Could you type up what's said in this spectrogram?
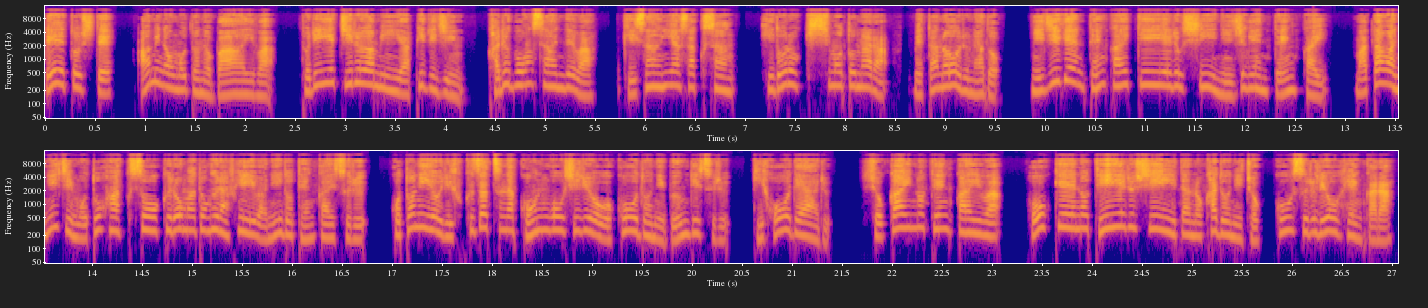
例として、アミの元の場合は、トリエチルアミンやピリジン、カルボン酸では、偽酸や酢酸、ヒドロキシモトなら、メタノールなど、二次元展開 TLC 二次元展開、または二次元白層クロマトグラフィーは二度展開することにより複雑な混合資料を高度に分離する技法である。初回の展開は、方形の TLC 板の角に直行する両辺から、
